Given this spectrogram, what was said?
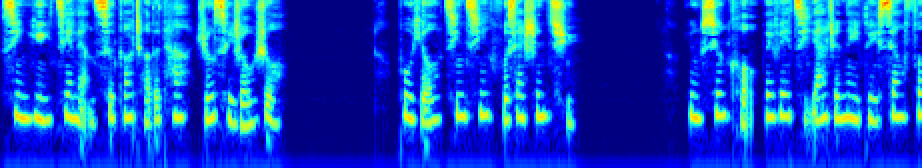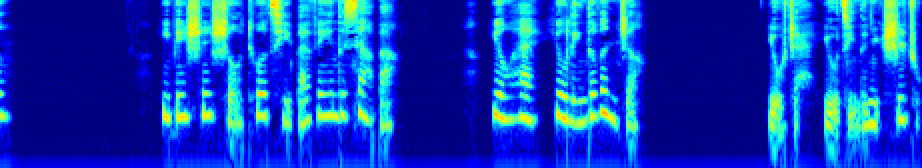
性欲见两次高潮的他如此柔弱，不由轻轻俯下身去，用胸口微微挤压着那对香风，一边伸手托起白飞鹰的下巴，又爱又灵的问着。又窄又紧的女施主，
